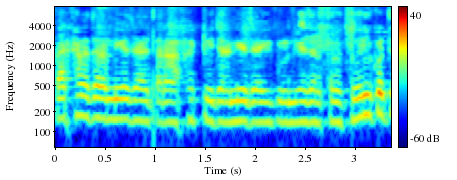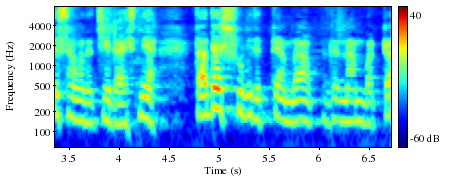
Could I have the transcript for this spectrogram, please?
কারখানা যারা নিয়ে যায়, তারা ফ্যাক্টরি যারা নিয়ে যায়, এগুলো নিয়ে যারা তারা তৈরি করতেছে আমাদের যে ডাইস নেওয়া তাদের সুবিধার্থে আমরা আপনাদের নাম্বারটা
